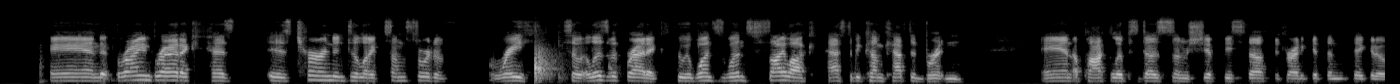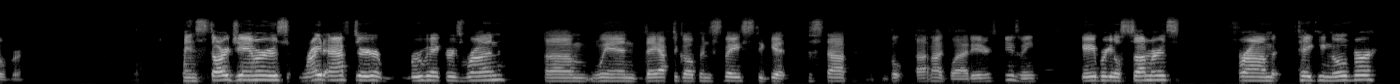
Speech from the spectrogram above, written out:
and Brian Braddock has is turned into like some sort of wraith. So Elizabeth Braddock, who once once Psylocke, has to become Captain Britain, and Apocalypse does some shifty stuff to try to get them to take it over. And Starjammers, right after Brubaker's run, um, when they have to go up into space to get to stop, uh, not Gladiator, excuse me, Gabriel Summers from taking over.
